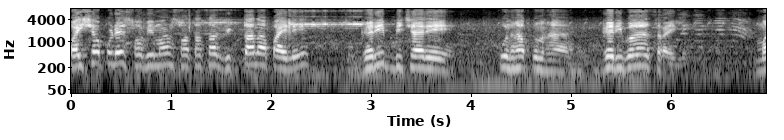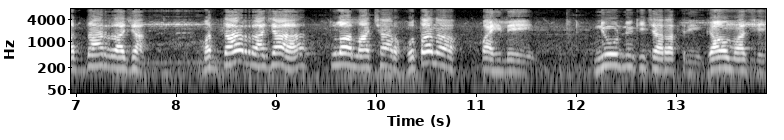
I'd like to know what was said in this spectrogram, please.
पैशापुढे स्वाभिमान स्वतःचा विकताना पाहिले. गरीब बिचारे पुन्हा पुन्हा गरीबच राहिले. मतदार राजा मतदार राजा तुला लाचार होताना पाहिले. निवडणुकीच्या रात्री गाव माझे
